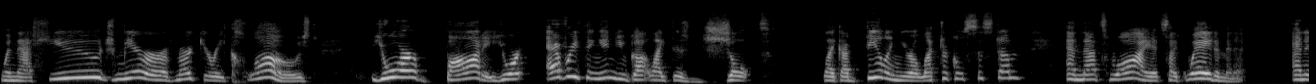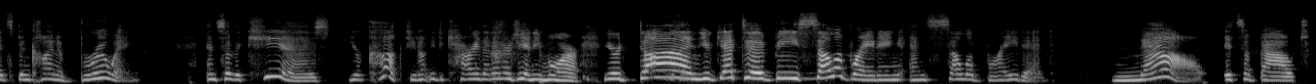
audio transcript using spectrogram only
when that huge mirror of Mercury closed, your body, your everything in you got like this jolt. Like I'm feeling your electrical system. And that's why it's like, wait a minute. And it's been kind of brewing. And so the key is you're cooked. You don't need to carry that energy anymore. You're done. You get to be celebrating and celebrated. Now it's about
